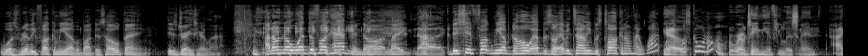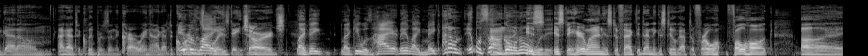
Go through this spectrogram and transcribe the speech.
what's really fucking me up about this whole thing is Dre's hairline. I don't know what the fuck happened, dog. Like I- this shit fucked me up the whole episode. Every time he was talking, I'm like, what? What's, Yo. what's going on? Rotimi, if you listening, I got um, I got the Clippers in the car right now. I got the was like- boys. They charged. Like they like it was hired. They like make. I don't. It was something know. going on it's, with it. It's the hairline. It's the fact that that nigga still got the fro, faux hawk. Uh,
